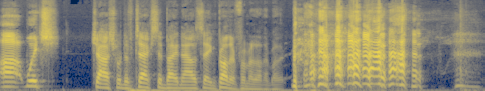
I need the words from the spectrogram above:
uh, which Josh would have texted by now saying, brother from another mother.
